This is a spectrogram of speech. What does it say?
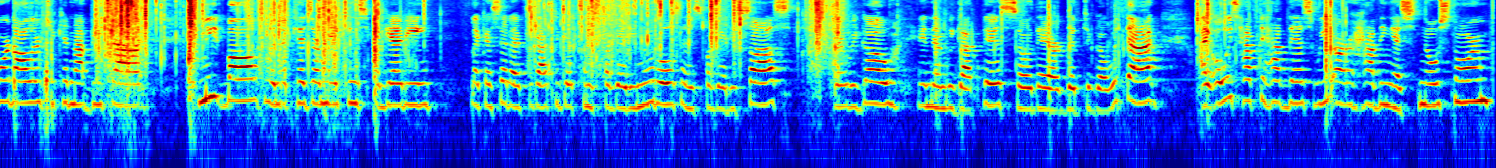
or $4. You cannot beat that. Meatballs when the kids are making spaghetti. Like I said, I forgot to get some spaghetti noodles and spaghetti sauce. There we go. And then we got this, so they are good to go with that. I always have to have this. We are having a snowstorm,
